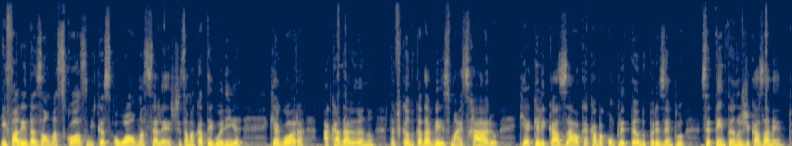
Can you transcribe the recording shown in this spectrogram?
e falei das almas cósmicas ou almas celestes. É uma categoria que agora, a cada ano, está ficando cada vez mais raro, que é aquele casal que acaba completando, por exemplo, 70 anos de casamento.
